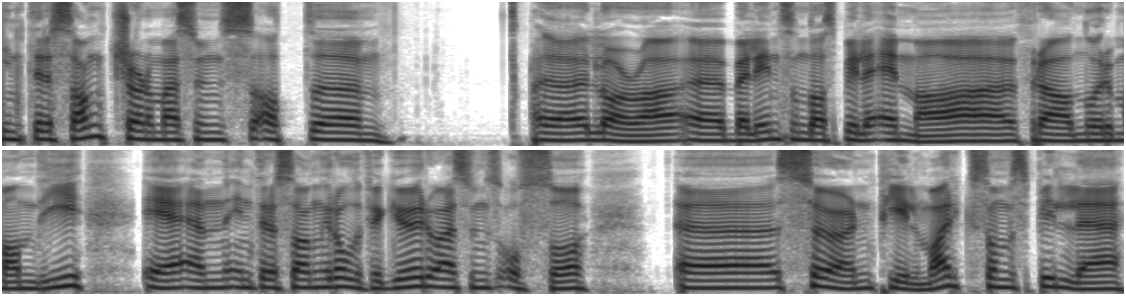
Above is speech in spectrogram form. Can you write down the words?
interessant, sjøl om jeg syns at uh, Uh, Laura uh, Bellin, som da spiller Emma fra Normandie, er en interessant rollefigur, og jeg syns også eh, Søren Pilmark, som spiller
